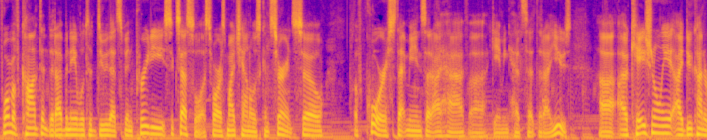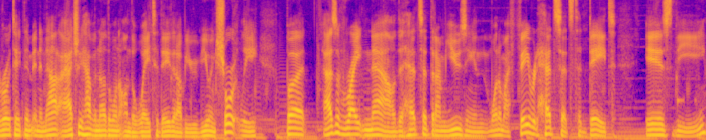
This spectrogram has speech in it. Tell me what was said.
form of content that I've been able to do that's been pretty successful as far as my channel is concerned. So, of course, that means that I have a gaming headset that I use. Uh, occasionally, I do kind of rotate them in and out. I actually have another one on the way today that I'll be reviewing shortly. But as of right now, the headset that I'm using and one of my favorite headsets to date is the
